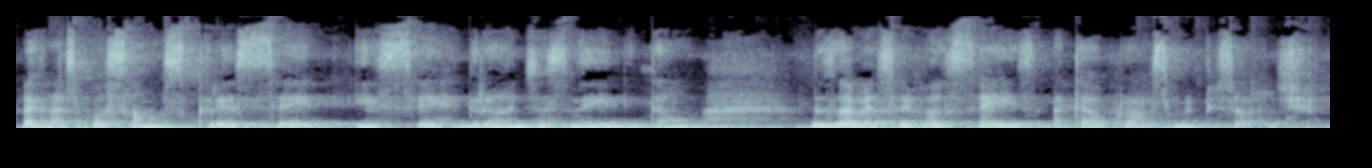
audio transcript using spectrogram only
para que nós possamos crescer e ser grandes nele. Então, Deus abençoe vocês. Até o próximo episódio.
